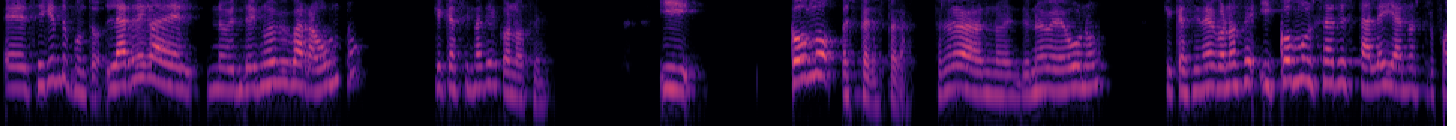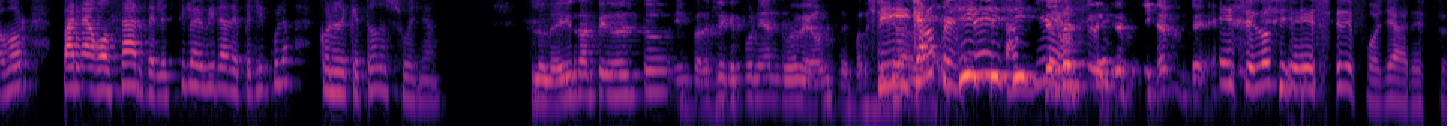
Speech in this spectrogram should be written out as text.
eh, siguiente punto, la regla del 99 barra 1, que casi nadie conoce. Y cómo, espera, espera, la regla del 99 1, que casi nadie conoce, y cómo usar esta ley a nuestro favor para gozar del estilo de vida de película con el que todos sueñan. Lo leí rápido esto y parece que ponían 9-11. Parece Sí, que pensé Sí, sí, sí, 11 de septiembre. Es el Sí. 11S de follar esto.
